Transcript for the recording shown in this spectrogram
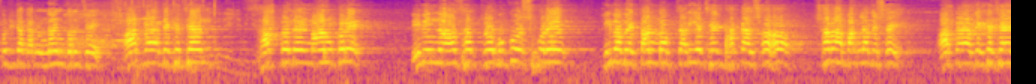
কোটি টাকার উন্নয়ন করেছে। আপনারা দেখেছেন, ছাত্রদের নাম করে বিভিন্ন অছাত্র মুখোশ করে কীভাবে তাণ্ডব চালিয়েছে ঢাকা সহ সারা বাংলাদেশে। আপনারা দেখেছেন,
